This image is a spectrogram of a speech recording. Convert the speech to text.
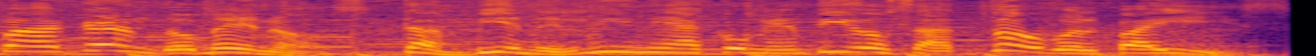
pagando menos. También en línea con envíos a todo el país.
